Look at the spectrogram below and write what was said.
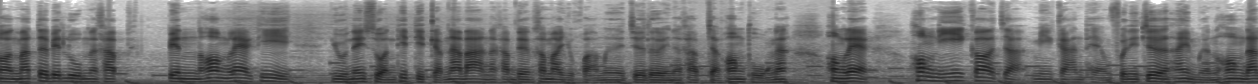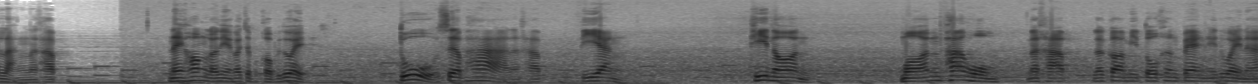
นอนมาสเตอร์เบดรูมนะครับเป็นห้องแรกที่อยู่ในส่วนที่ติดกับหน้าบ้านนะครับ เดินเข้ามาอยู่ขวามือเจอเลยนะครับ จากห้องโถงนะห้องแรก ห้องนี้ก็จะมีการแถมเฟอร์นิเจอร์ให้เหมือนห้องด้านหลังนะครับ ในห้องเราเนี่ยก็จะประกอบไปด้วย ตู้เสื้อผ้านะครับ เตียง ที่นอน หมอนผ้าห่มนะครับ แล้วก็มีโต๊ะเครื่องแป้งให้ด้วยนะ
